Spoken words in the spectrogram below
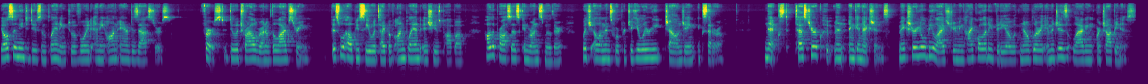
You also need to do some planning to avoid any on air disasters. First, do a trial run of the live stream. This will help you see what type of unplanned issues pop up, how the process can run smoother, which elements were particularly challenging, etc. Next, test your equipment and connections. Make sure you'll be live streaming high quality video with no blurry images, lagging, or choppiness.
